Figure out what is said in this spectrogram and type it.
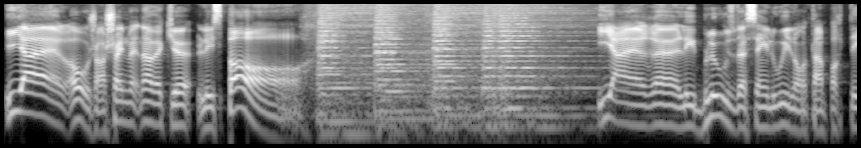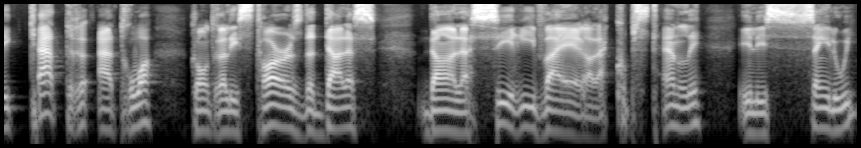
Hier, oh, j'enchaîne maintenant avec euh, les sports. Hier, euh, les Blues de Saint-Louis l'ont emporté 4 à 3 contre les Stars de Dallas dans la série vers la Coupe Stanley. Et les Saint-Louis,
